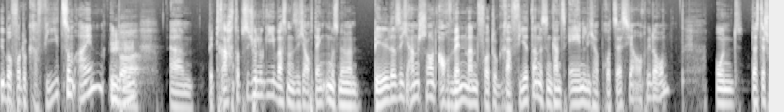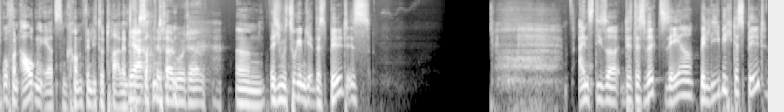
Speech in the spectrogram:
über Fotografie zum einen, mhm. über ähm, Betrachterpsychologie, was man sich auch denken muss, wenn man Bilder sich anschaut, auch wenn man fotografiert dann. Das ist ein ganz ähnlicher Prozess ja auch wiederum. Und dass der Spruch von Augenärzten kommt, finde ich total interessant. Ja, total gut, ja. Ähm, ich muss zugeben, das Bild ist eins dieser, das, das wirkt sehr beliebig, das Bild.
